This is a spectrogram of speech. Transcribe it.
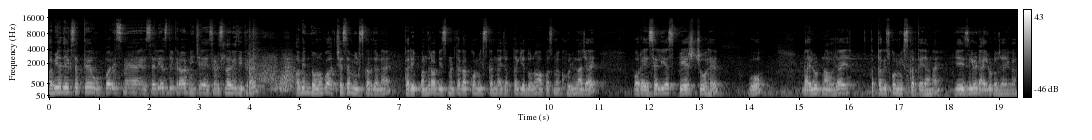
अब ये देख सकते हैं, ऊपर इसमें एस दिख रहा है नीचे एसिड स्लरी दिख रहा है। अब इन दोनों को अच्छे से मिक्स कर देना है। करीब 15-20 मिनट तक आपको मिक्स करना है, जब तक ये दोनों आपस में घुल ना जाए और एस पेस्ट जो है, वो डाइल्यूट ना हो जाए। तब तक इसको मिक्स करते जाना है। ये इजीली डाइल्यूट हो जाएगा।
